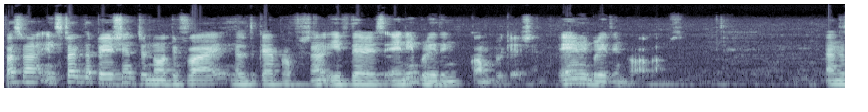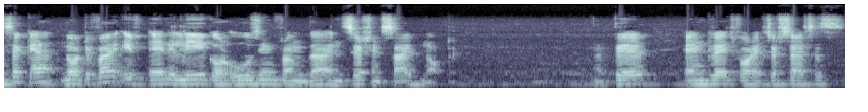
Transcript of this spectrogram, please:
First one, instruct the patient to notify healthcare professional if there is any breathing complication, any breathing problems. And the second, notify if any leak or oozing from the insertion site noted. And third, encourage for exercises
